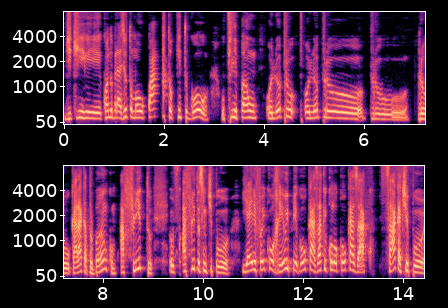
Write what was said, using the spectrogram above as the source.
de que quando o Brasil tomou o quarto ou quinto gol, o Filipão olhou pro, olhou pro, pro, pro, caraca, pro banco, aflito, aflito assim, tipo, e aí ele foi, correu e pegou o casaco e colocou o casaco. Saca? Tipo,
